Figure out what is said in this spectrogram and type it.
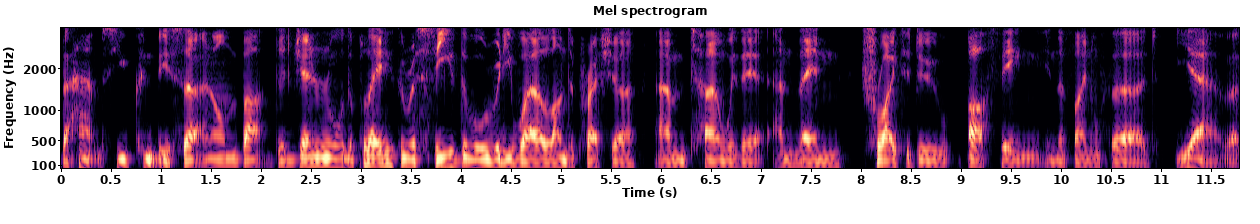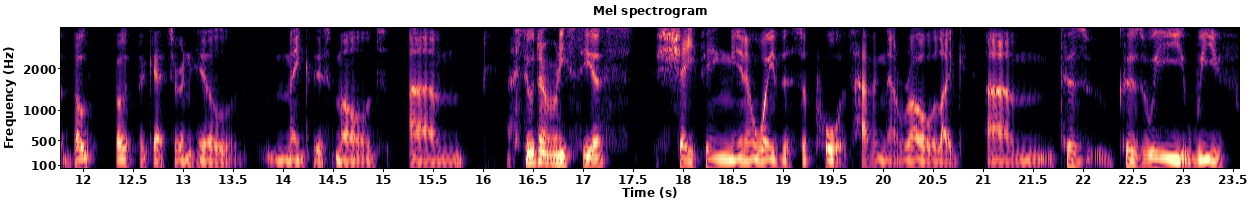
perhaps you couldn't be certain on, but the general, the player who can receive the ball really well under pressure, um, turn with it, and then try to do a thing in the final third. Yeah, both both Paqueta and Gil make this mold. Um, I still don't really see us shaping in a way that supports having that role like um because because we we've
